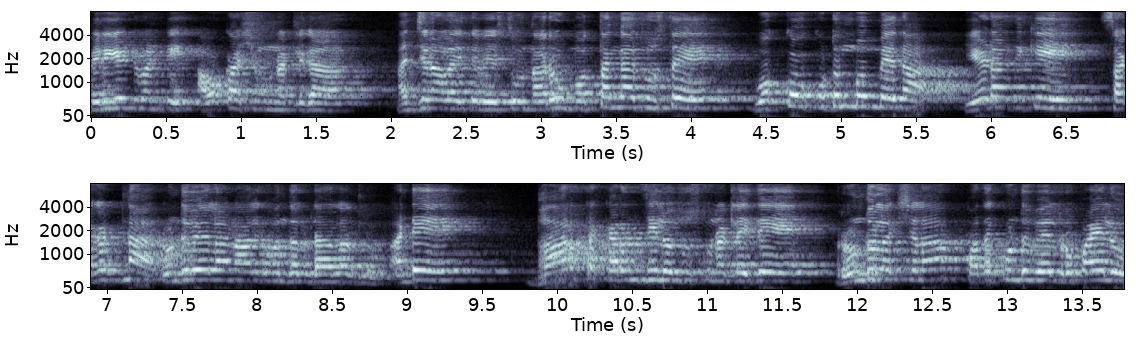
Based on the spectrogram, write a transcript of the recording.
పెరిగేటువంటి అవకాశం ఉన్నట్లుగా అంచనాలు అయితే వేస్తున్నారు మొత్తంగా చూస్తే ఒక్కో కుటుంబం మీద ఏడాదికి సగటున రెండు వేల నాలుగు వందల డాలర్లు. అంటే భారత కరెన్సీలో చూసుకున్నట్లయితే రెండు లక్షల పదకొండు వేల రూపాయలు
